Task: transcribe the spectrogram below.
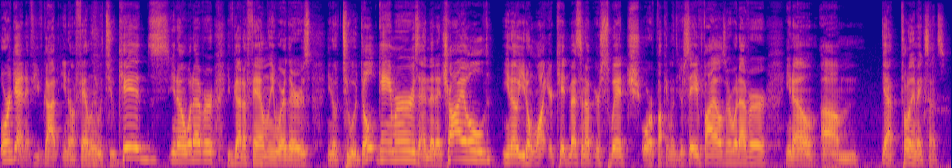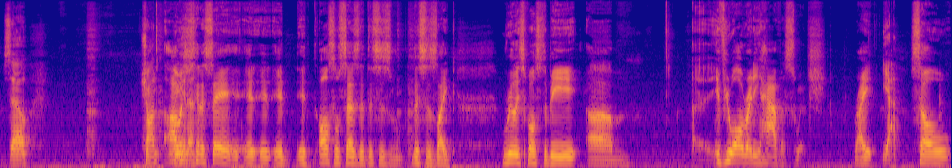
or again if you've got you know a family with two kids you know whatever you've got a family where there's you know two adult gamers and then a child you know you don't want your kid messing up your switch or fucking with your save files or whatever you know um, yeah totally makes sense so sean I was gonna- just gonna say it, it it it also says that this is this is like really supposed to be um, if you already have a Switch, right? yeah So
